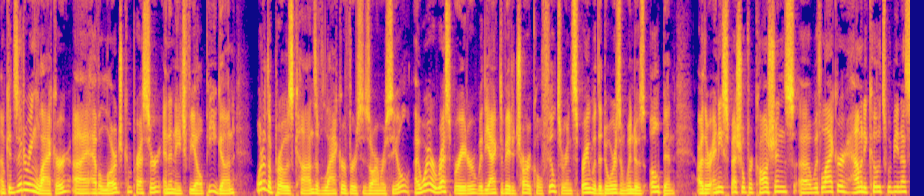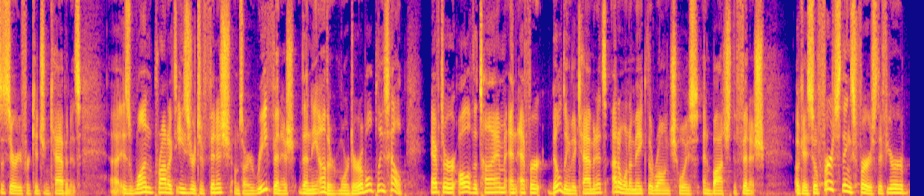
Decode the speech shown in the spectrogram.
I'm considering lacquer. I have a large compressor and an HVLP gun. What are the pros cons of lacquer versus Arm-R-Seal? I wear a respirator with the activated charcoal filter and spray with the doors and windows open. Are there any special precautions uh, with lacquer? How many coats would be necessary for kitchen cabinets? Uh, is one product easier to finish, I'm sorry, refinish than the other? More durable? Please help. After all of the time and effort building the cabinets, I don't want to make the wrong choice and botch the finish. Okay, so first things first, if you're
